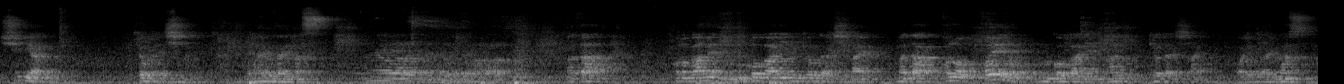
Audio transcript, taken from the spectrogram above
主にある兄弟姉妹おはようございますまたこの画面の向こう側にいる兄弟姉妹またこの声の向こう側にある兄弟姉妹おはようございます、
